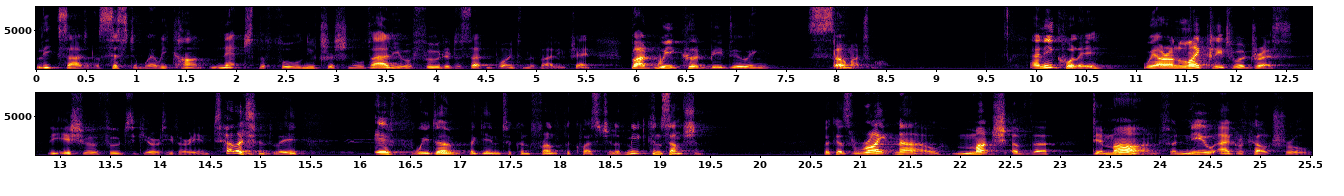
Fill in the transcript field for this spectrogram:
leaks out of the system, where we can't net the full nutritional value of food at a certain point in the value chain. But we could be doing so much more. And equally, we are unlikely to address the issue of food security very intelligently if we don't begin to confront the question of meat consumption. Because right now, much of the demand for new agricultural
